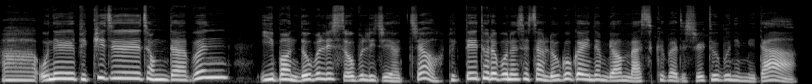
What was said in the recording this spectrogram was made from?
아, 오늘 빅퀴즈 정답은 2번 노블리스 오블리주였죠. 빅데이터를 보는 세상 로고가 있는 면 마스크 받으실 두 분입니다.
